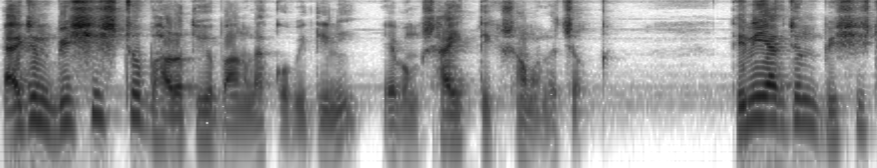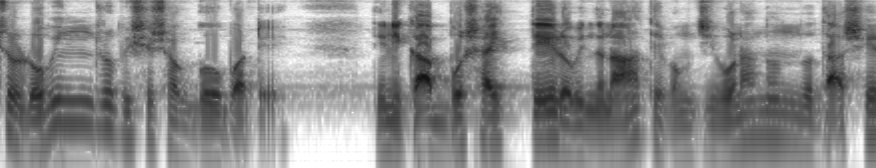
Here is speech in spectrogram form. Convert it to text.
একজন বিশিষ্ট ভারতীয় বাংলা কবি তিনি এবং সাহিত্যিক সমালোচক। তিনি একজন বিশিষ্ট রবীন্দ্র বিশেষজ্ঞও বটে। তিনি কাব্য সাহিত্যে রবীন্দ্রনাথ এবং জীবনানন্দ দাশের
